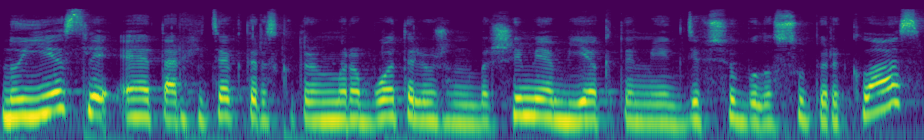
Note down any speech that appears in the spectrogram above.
Но если это архитекторы, с которыми мы работали уже над большими объектами, где все было супер класс,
